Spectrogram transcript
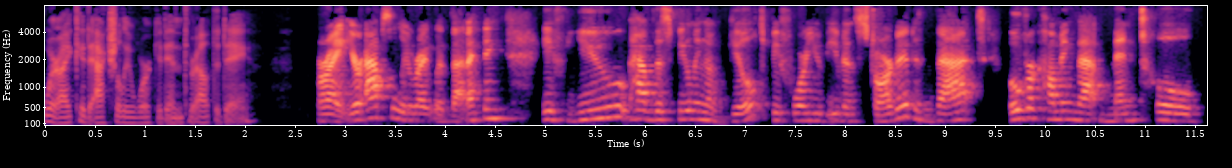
where I could actually work it in throughout the day. Right. You're absolutely right with that. I think if you have this feeling of guilt before you've even started, that overcoming that mental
